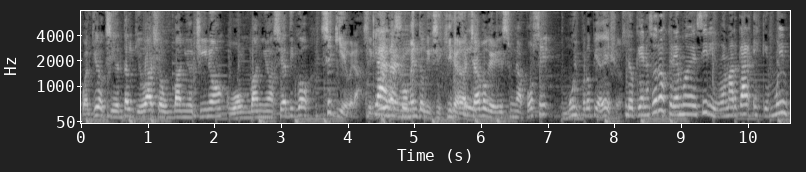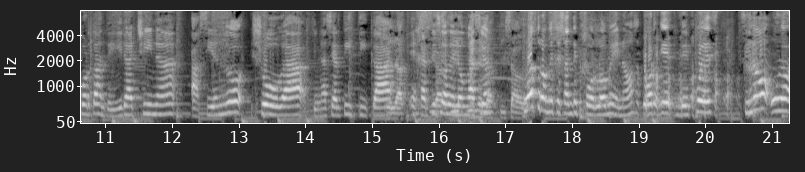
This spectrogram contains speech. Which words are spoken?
cualquier occidental que vaya a un baño chino o a un baño asiático se quiebra, se Claro, quiebra en el sí. momento que se quiere Sí. agachar porque es una pose muy propia de ellos. Lo que nosotros queremos decir y remarcar es que es muy importante ir a China haciendo yoga, gimnasia artística, ejercicios de elongación cuatro meses antes por lo menos, porque después, si no, uno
